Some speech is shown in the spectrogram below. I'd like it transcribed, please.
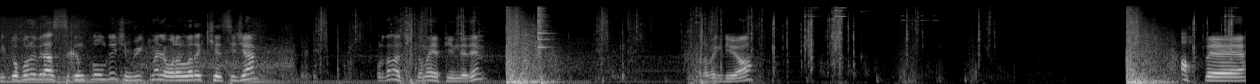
Mikrofonu biraz sıkıntılı olduğu için büyük ihtimalle oraları keseceğim. Buradan açıklama yapayım dedim. Araba gidiyor. Ah be.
